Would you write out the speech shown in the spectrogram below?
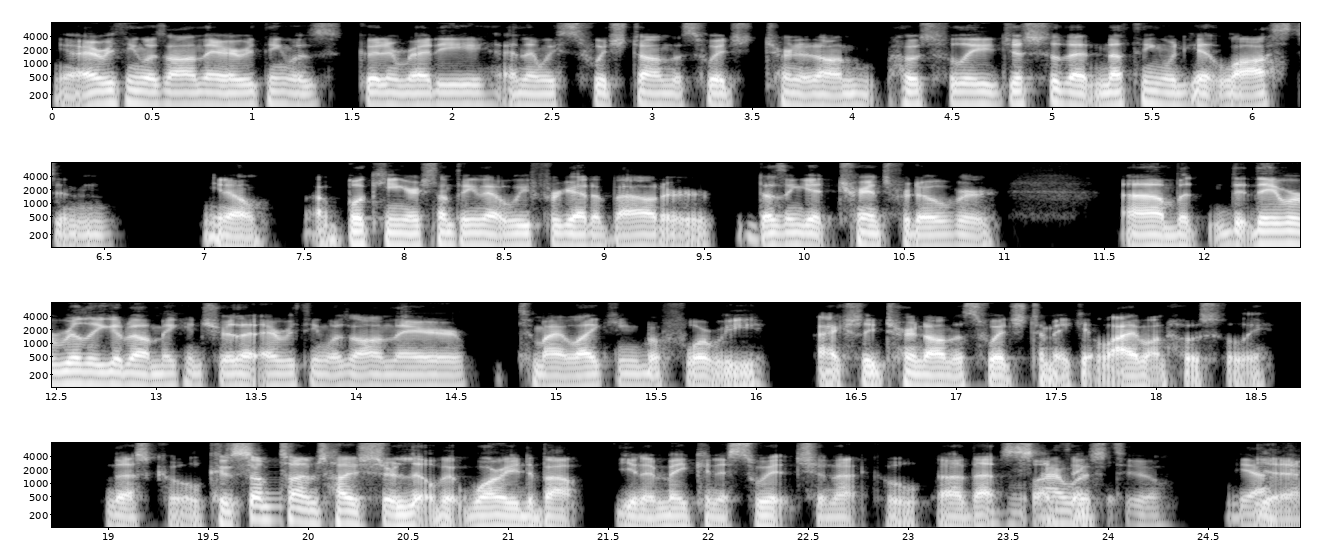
you know everything was on there, everything was good and ready, and then we switched on the switch, turned it on Hostfully, just so that nothing would get lost in you know a booking or something that we forget about or doesn't get transferred over. Um, but th- they were really good about making sure that everything was on there to my liking before we actually turned on the switch to make it live on Hostfully. That's cool because sometimes hosts are a little bit worried about you know making a switch and that cool. Uh, that's I, I was too. Yeah, yeah,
